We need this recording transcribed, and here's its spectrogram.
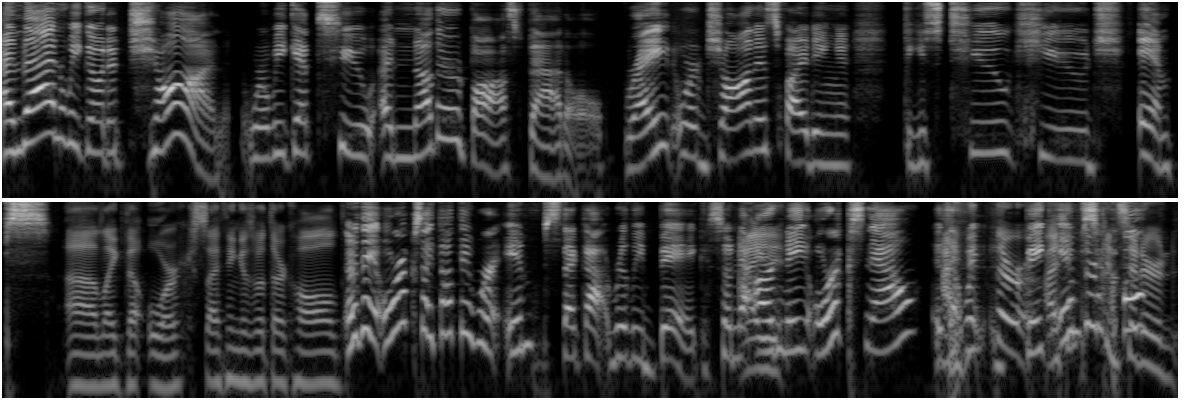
And then we go to John, where we get to another boss battle, right? Where John is fighting these two huge imps. Uh, like the orcs, I think is what they're called. Are they orcs? I thought they were imps that got really big. So now I- are they orcs now? Is I that think what they're big I think imps they're are called? considered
